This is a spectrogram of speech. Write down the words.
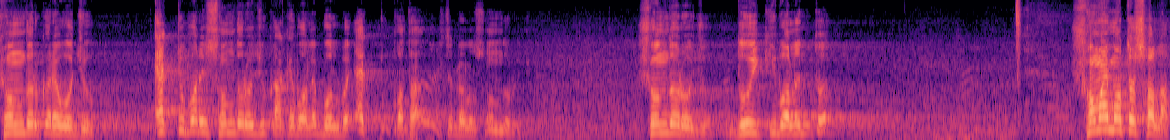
সুন্দর করে অজু। একটু পরে সুন্দর অজু কাকে বলে? বলব, একটু কথা, সেটা হলো সুন্দর অজু। সুন্দর অজু। দুই কি বলেন তো? সময় মতো সলাপ।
